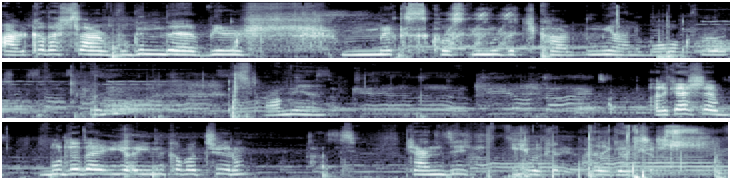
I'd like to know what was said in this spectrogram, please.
Arkadaşlar bugün de bir Max kostümü de çıkardım yani Pro. Hadi. Tamam ya. Arkadaşlar burada da yayını kapatıyorum. Kendinize iyi bakın. Hadi görüşürüz.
